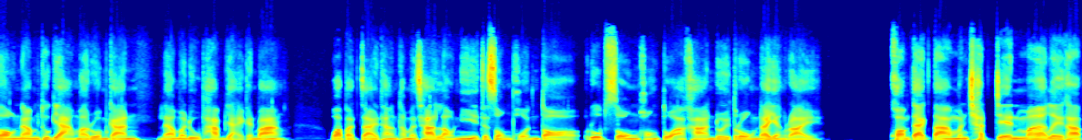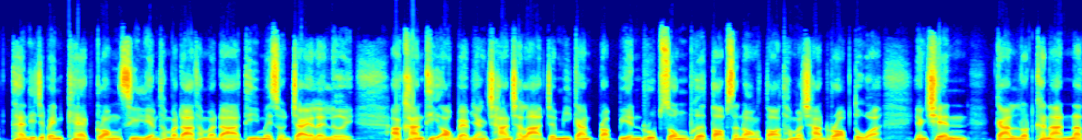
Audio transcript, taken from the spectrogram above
ลองนำทุกอย่างมารวมกัน แล้วมาดูภาพใหญ่กันบ้าง ว่าปัจจัยทางธรรมชาติเหล่านี้จะส่งผลต่อรูปทรงของตัวอาคารโดยตรงได้อย่างไร ความแตกต่างมันชัดเจนมากเลยครับ แทนที่จะเป็นแค่กล่องสี่เหลี่ยมธรรมดาธรรมดาที่ไม่สนใจอะไรเลย อาคารที่ออกแบบอย่างชาญฉลาดจะมีการปรับเปลี่ยนรูปทรงเพื่อตอบสนองต่อธรรมชาติรอบตัว อย่างเช่น การลดขนาดหน้า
